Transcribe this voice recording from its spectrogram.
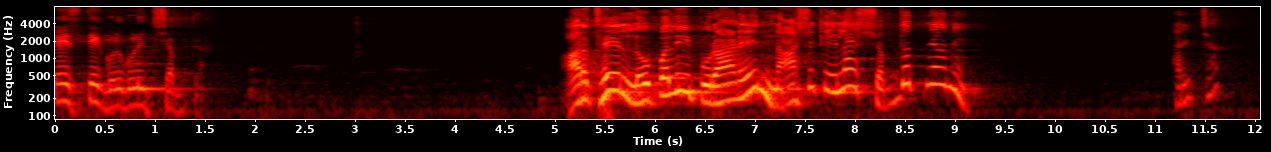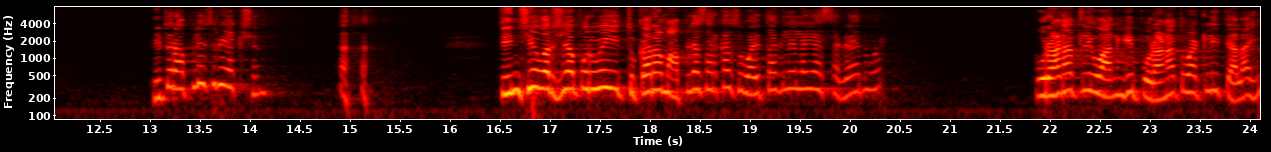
तेच ते गुळगुळीत शब्द. अर्थे लोपली पुराणे नाश केला शब्दज्ञाने. अरे च्छा ही तर आपलीच रिॲक्शन तीनशे वर्षापूर्वी तुकाराम आपल्यासारखाच वैतागलेला या सगळ्यांवर. पुराणातली वानगी पुराणात वाटली त्यालाही.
